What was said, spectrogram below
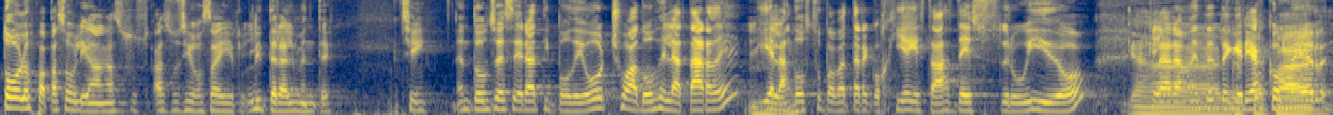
todos los papás obligaban a sus, a sus hijos a ir, literalmente. Sí, entonces era tipo de 8 a 2 de la tarde y a las 2 tu papá te recogía y estabas destruido. Claramente te querías comer.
